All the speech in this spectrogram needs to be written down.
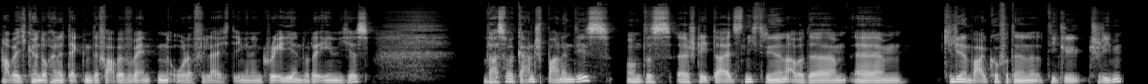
Aber ich könnte auch eine deckende Farbe verwenden oder vielleicht irgendeinen Gradient oder ähnliches. Was aber ganz spannend ist, und das äh, steht da jetzt nicht drinnen, aber der ähm, Kilian Walkow hat einen Artikel geschrieben,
